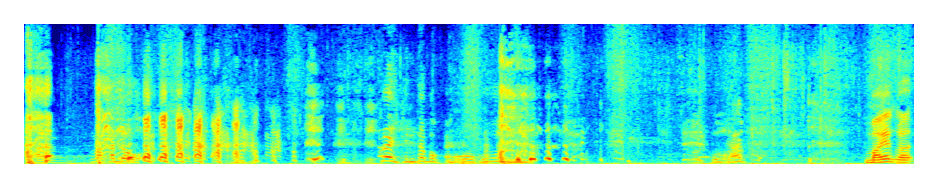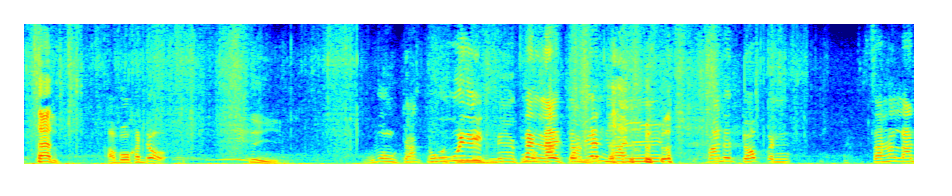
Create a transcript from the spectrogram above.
เอ่อมากระโดดเคยกินแตะบกโบคูกูจักหมักยังก็สั้นอะโวคาโดนี่ กูบ่รู้จักโอ้ยนี่แม่กูนั่นแหละบ่จะเคเรียนหน่อยมาได้จบเป็นสหรัฐ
